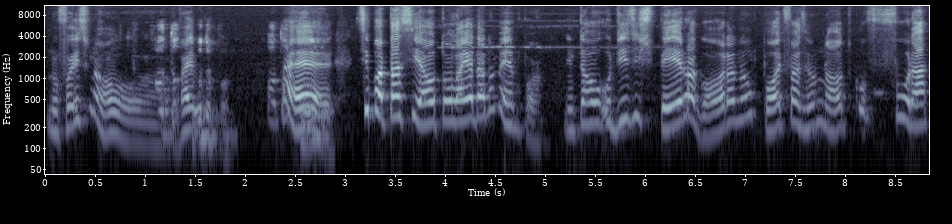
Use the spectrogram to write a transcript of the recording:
Não foi isso, não. Faltou vai... tudo, pô. Faltou é, tudo. Se botasse Elton lá, ia dar no mesmo, pô. Então, o desespero agora não pode fazer o Náutico furar.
